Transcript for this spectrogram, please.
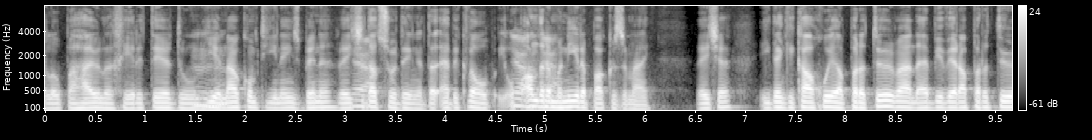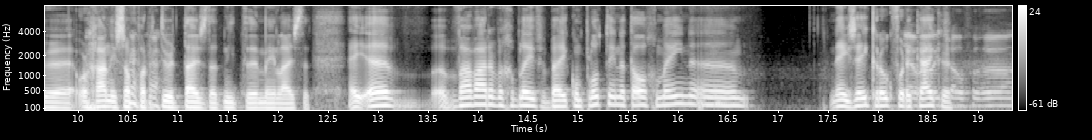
lopen huilen, geïrriteerd doen. Mhm. Hier, nou komt hij ineens binnen. Weet je, dat soort dingen. Dat heb ik wel. Op, op Ja, andere manieren pakken ze mij. Weet je, ik denk ik haal goede apparatuur, maar dan heb je weer apparatuur, eh, organische apparatuur thuis dat niet eh, meeluistert. Hey, eh, waar waren we gebleven? Bij complotten in het algemeen? nee, zeker ook voor de Ja, kijker. Iets over, eh,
